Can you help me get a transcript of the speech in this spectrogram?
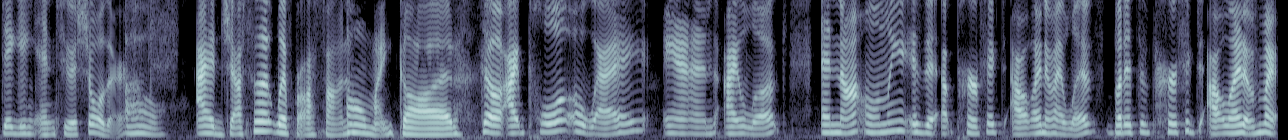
digging into his shoulder Oh. I had just put lip gloss on. Oh my god. So I pull away and I look, and not only is it a perfect outline of my lips, but it's a perfect outline of my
